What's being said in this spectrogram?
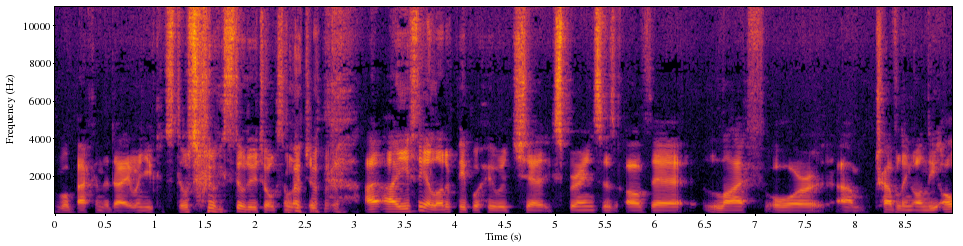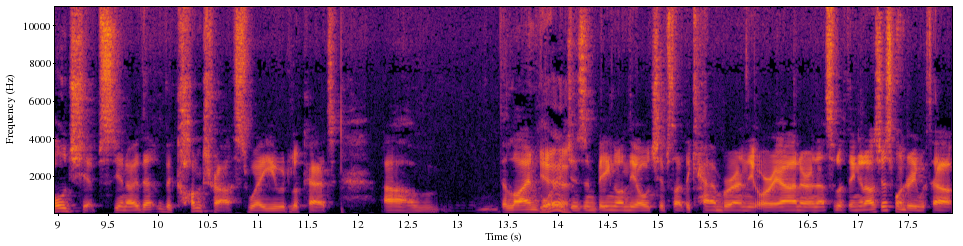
well, back in the day when you could still do, still do talks and lectures, I, I, used to get a lot of people who would share experiences of their life or um, traveling on the old ships. You know, the, the contrast where you would look at um, the line voyages yeah. and being on the old ships like the Canberra and the Oriana and that sort of thing. And I was just wondering with our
